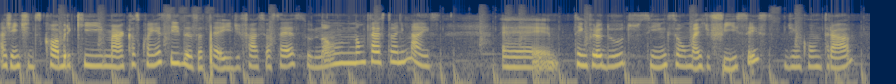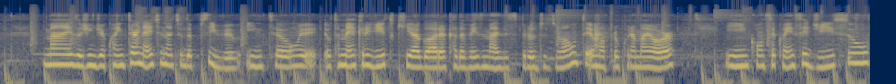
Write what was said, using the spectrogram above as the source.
a gente descobre que marcas conhecidas até e de fácil acesso não, não testam animais. É, tem produtos, sim, que são mais difíceis de encontrar, mas hoje em dia com a internet né, tudo é possível. Então eu, eu também acredito que agora cada vez mais esses produtos vão ter uma procura maior e em consequência disso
